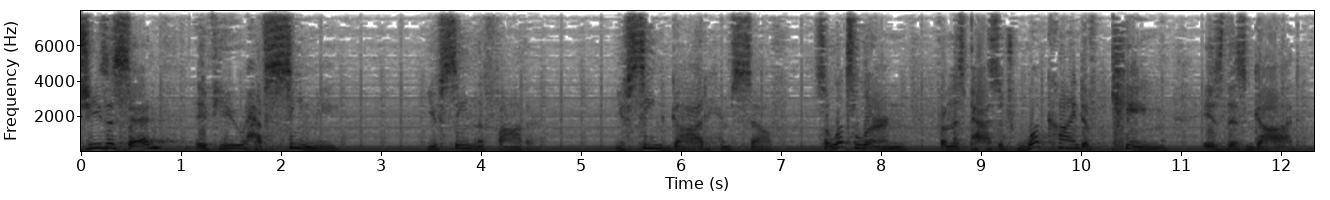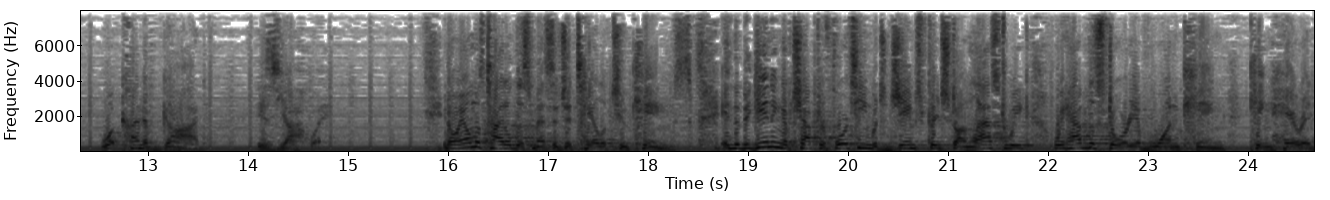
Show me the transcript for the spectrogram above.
Jesus said, If you have seen me, you've seen the Father. You've seen God Himself. So let's learn from this passage what kind of king is this God? What kind of God is Yahweh? You know, I almost titled this message A Tale of Two Kings. In the beginning of chapter 14, which James preached on last week, we have the story of one king, King Herod.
